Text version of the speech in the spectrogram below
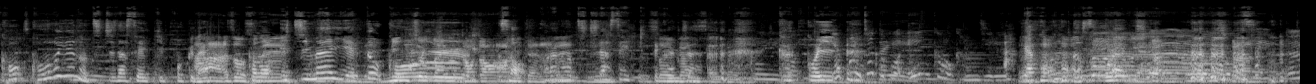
ここういうの土田聖樹っぽくない？うですね。この一枚絵とこう民いうそうこれも土田聖樹って感じ。かっこいい。やっぱりちょっとこう演歌を感じる。いや本当そうだよ。ねう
